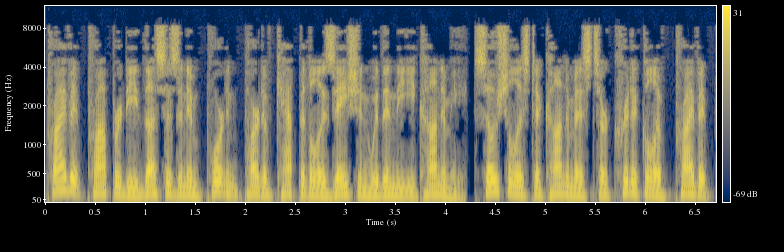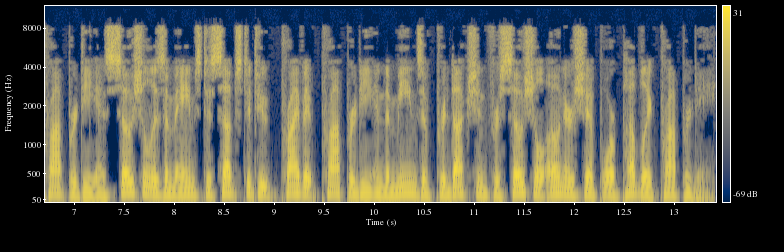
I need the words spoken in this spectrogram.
Private property thus is an important part of capitalization within the economy. Socialist economists are critical of private property as socialism aims to substitute private property in the means of production for social ownership or public property.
